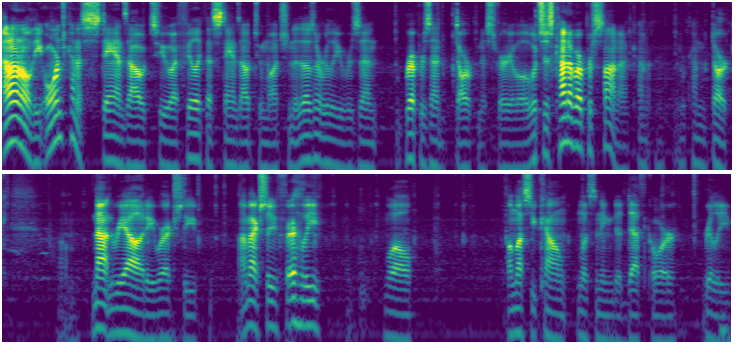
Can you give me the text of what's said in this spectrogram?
I don't know. The orange kind of stands out too. I feel like that stands out too much, and it doesn't really resent, represent darkness very well, which is kind of our persona. Kind of, we're kind of dark. Um, not in reality. We're actually, I'm actually fairly, well, unless you count listening to deathcore, really,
